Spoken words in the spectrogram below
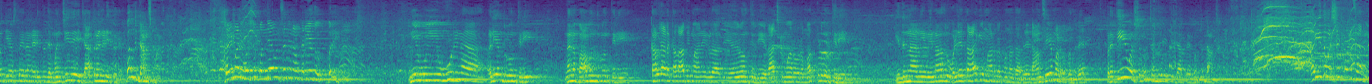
ಮತ್ತು ದೇವಸ್ಥಾನ ನಡೀತದೆ ಮಂಚಿದಿ ಜಾತ್ರೆ ನಡೀತದೆ, ಬಂದು ಡಾನ್ಸ್ ಮಾಡಿ. ದಯಮಾಡಿ ವರ್ಷಕ್ಕೆ ಒಂದೇ ಒಂದ್ಸರಿ ನಾವು ಕರೆಯೋದು, ಬರ್ರಿ. ನೀವು ಈ ಊರಿನ ಅಳಿಯಂದ್ರು ಅಂತೀರಿ, ನನ್ನ ಬಾವಂದ್ರು ಅಂತೀರಿ ಕನ್ನಡ ಅದು ಇರು ಅಂತೀರಿ ರಾಜ್ಕುಮಾರ್ ಅವರ ಮಕ್ಕಳು ಅಂತೀರಿ, ಇದನ್ನ ನೀವೇನಾದರೂ ಒಳ್ಳೆಯದಾಗಿ ಮಾಡಬೇಕು ಅನ್ನೋದಾದರೆ ಡಾನ್ಸೇ ಮಾಡಬೇಕಂದ್ರೆ ಪ್ರತಿ ವರ್ಷವೂ ಚಂದ್ರಗುತ್ತಿ ಜಾತ್ರೆ ಬಂದು ಡಾನ್ಸ್ ಐದು ವರ್ಷಕ್ಕೊಂದ್ಸಾರಿ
